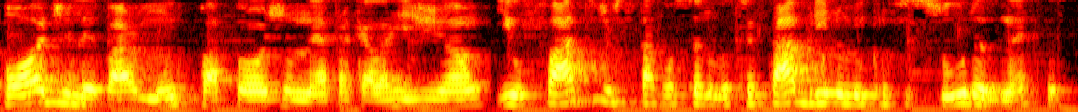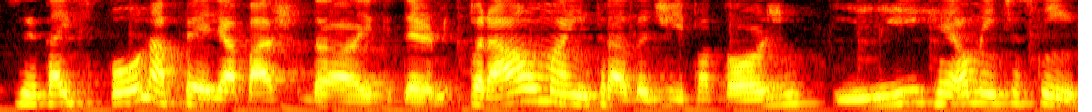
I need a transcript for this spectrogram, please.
pode levar muito patógeno né, para aquela região. E o fato de você estar tá coçando, você está abrindo microfissuras, né? Você está expondo a pele abaixo da epiderme para uma entrada de patógeno. E realmente, assim,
